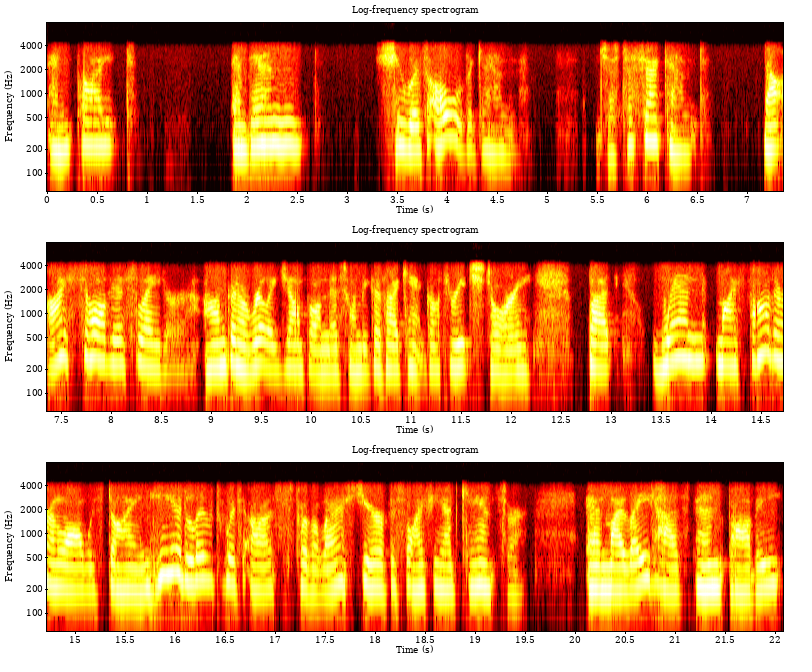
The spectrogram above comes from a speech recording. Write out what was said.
and bright, and then she was old again. Just a second. Now, I saw this later. I'm going to really jump on this one because I can't go through each story. But when my father in law was dying, he had lived with us for the last year of his life. He had cancer. And my late husband, Bobby,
